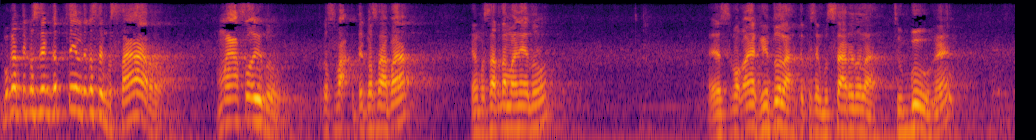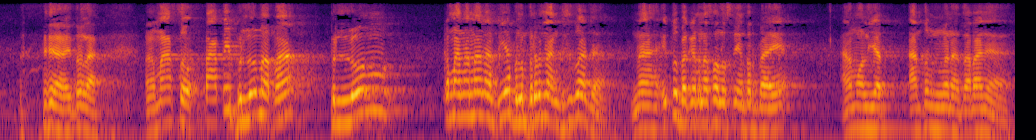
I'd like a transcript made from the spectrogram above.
Bukan tikus yang kecil, tikus yang besar. Masuk itu. Tikus, tikus apa? Yang besar namanya itu? Ya, pokoknya gitulah, tikus yang besar itulah, jumbo, eh? ya itulah. Nah, masuk, tapi belum apa? Belum ke mana-mana, dia belum berenang di situ aja. Nah, itu bagaimana solusi yang terbaik? Anda mau lihat antum gimana caranya?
